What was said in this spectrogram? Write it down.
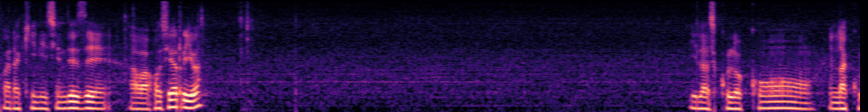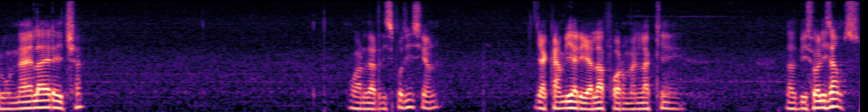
para que inicien desde abajo hacia arriba. Y las coloco en la columna de la derecha. Guardar disposición. Ya cambiaría la forma en la que las visualizamos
